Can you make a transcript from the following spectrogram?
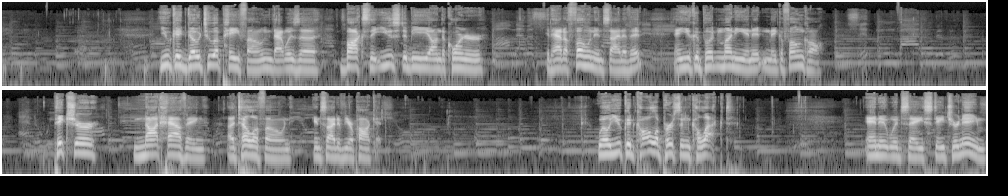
You could go to a payphone, that was a box that used to be on the corner. It had a phone inside of it, and you could put money in it and make a phone call. Picture not having a telephone inside of your pocket. Well, you could call a person collect, and it would say, State your name.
